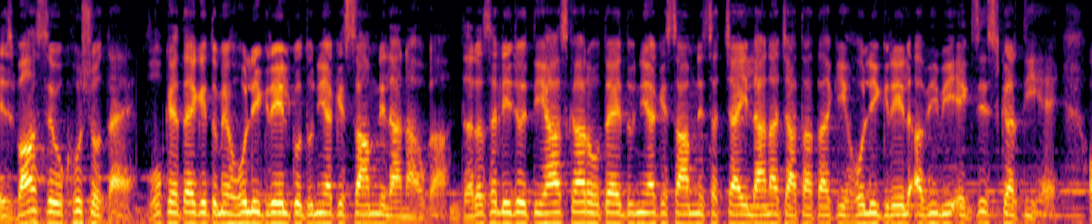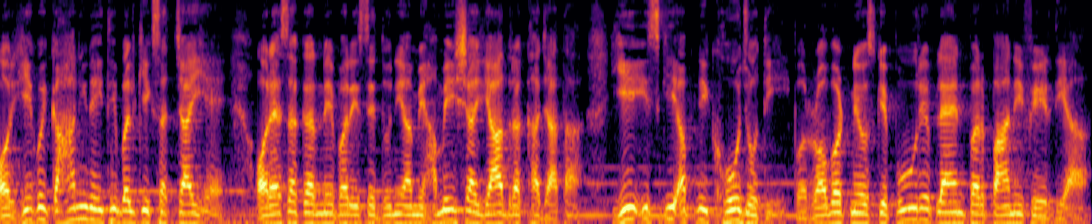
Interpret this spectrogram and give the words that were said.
इस बात से वो खुश होता है। वो कहता है कि तुम्हें होली ग्रेल को दुनिया के सामने लाना होगा। दरअसल ये जो इतिहासकार होता है, दुनिया के सामने सच्चाई लाना चाहता था कि होली ग्रेल अभी भी एग्जिस्ट करती है। और ये कोई कहानी नहीं थी, बल्कि एक सच्चाई है। और ऐसा करने पर इसे दुनिया में हमेशा याद रखा जाता। ये इसकी अपनी खोज होती। पर रॉबर्ट ने उसके पूरे प्लान पर पानी फेर दिया।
